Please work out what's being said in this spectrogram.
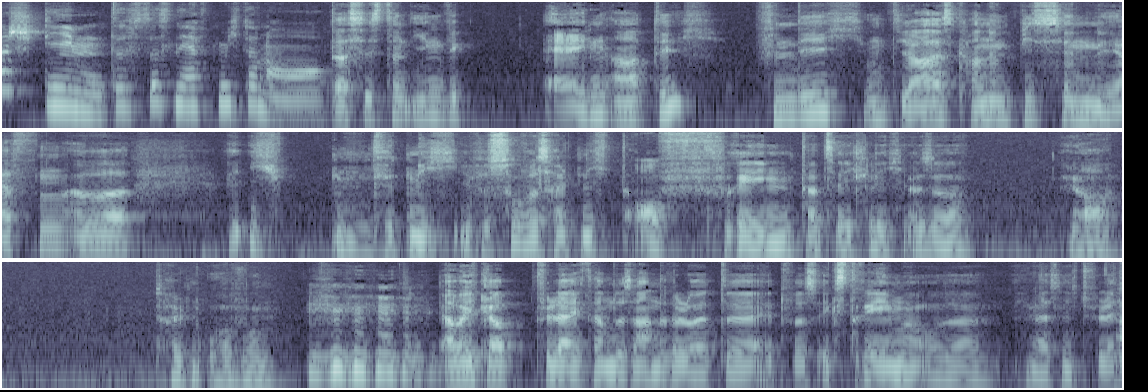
das stimmt. Das, das nervt mich dann auch. das ist dann irgendwie eigenartig, finde ich. Und ja, es kann ein bisschen nerven, aber ich würde mich über sowas halt nicht aufregen tatsächlich. Also ja, ist halt ein Ohrwurm. aber ich glaube, vielleicht haben das andere Leute etwas extremer oder ich weiß nicht, vielleicht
